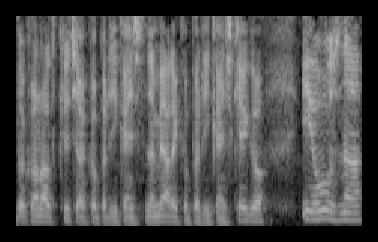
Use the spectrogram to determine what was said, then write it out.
dokona odkrycia kopernikańskiego, na miarę kopernikańskiego i uzna,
